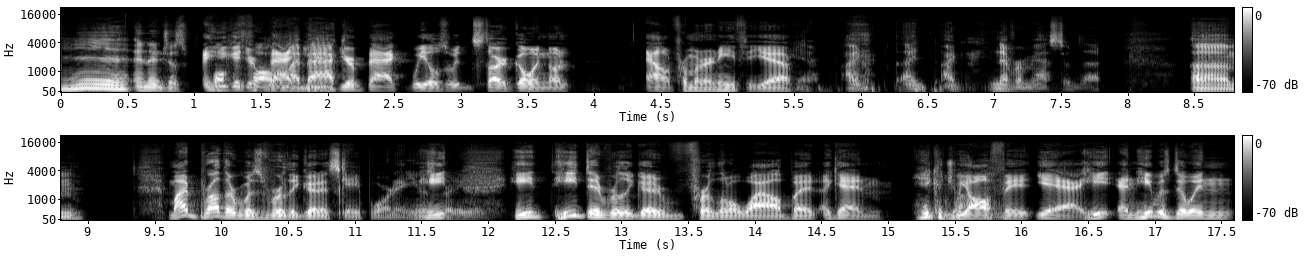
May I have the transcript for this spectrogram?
eh, and then just and fall, you get your back, back. your back wheels would start going on out from underneath you Yeah, yeah I, I I never mastered that. Um, my brother was really good at skateboarding he he he he did really good for a little while, but again, He could. we all fit. Yeah, he and he was doing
